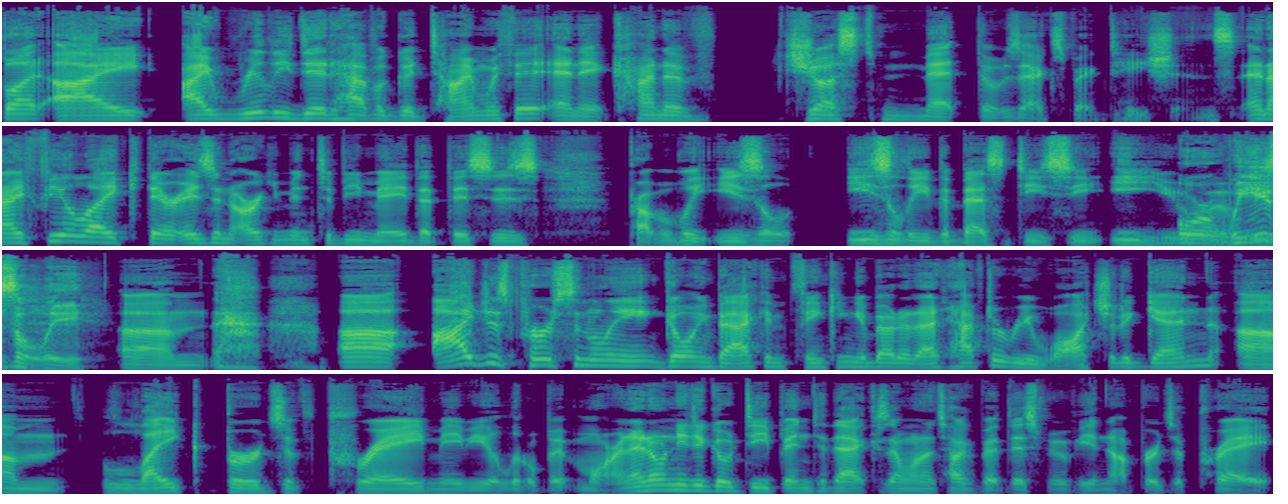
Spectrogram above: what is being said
but I I really did have a good time with it, and it kind of just met those expectations. And I feel like there is an argument to be made that this is probably easily easily the best DCEU or movie. Weasley. Um, uh, I just personally going back and thinking about it, I'd have to rewatch it again. Um, like Birds of Prey, maybe a little bit more. And I don't need to go deep into that because I want to talk about this movie and not Birds of Prey.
